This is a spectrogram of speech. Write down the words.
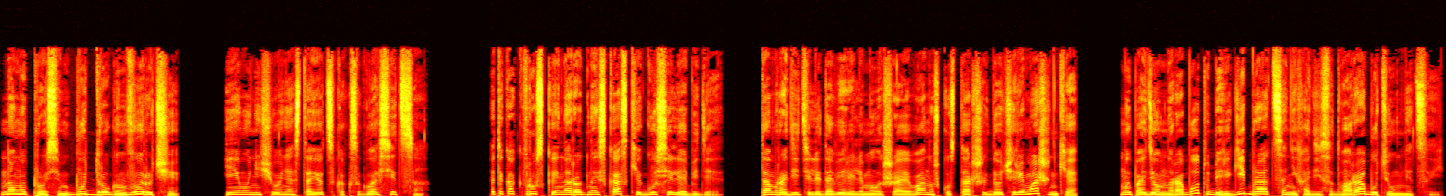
Но мы просим, будь другом, выручи. И ему ничего не остается, как согласиться. Это как в русской народной сказке «Гуси-лебеди». Там родители доверили малыша Иванушку старшей дочери Машеньке, мы пойдем на работу, береги, братца, не ходи со двора, будь умницей.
